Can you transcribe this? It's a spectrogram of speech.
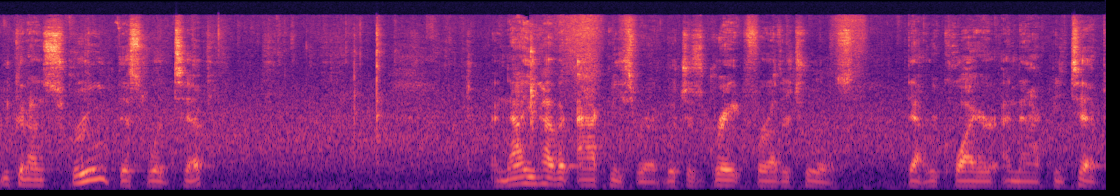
You can unscrew this wood tip and now you have an Acme thread, which is great for other tools that require an Acme tip.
